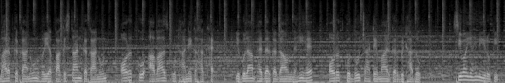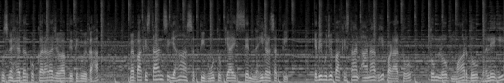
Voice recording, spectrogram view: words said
भारत का कानून हो या पाकिस्तान का कानून, औरत को आवाज़ उठाने का हक है। ये गुलाम हैदर का गाँव नहीं है, औरत को दो चाटे मार कर बिठा दो। सीमा यही नहीं रुकी। उसने हैदर को करारा जवाब देते हुए कहा, मैं पाकिस्तान से यहाँ आ सकती हूँ तो क्या इससे नहीं लड़ सकती? यदि मुझे पाकिस्तान आना भी पड़ा तो तुम लोग मार दो भले ही,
